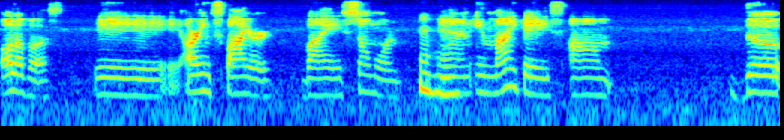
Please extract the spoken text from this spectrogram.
all of us uh, are inspired by someone. Mm-hmm. And in my case, um, the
